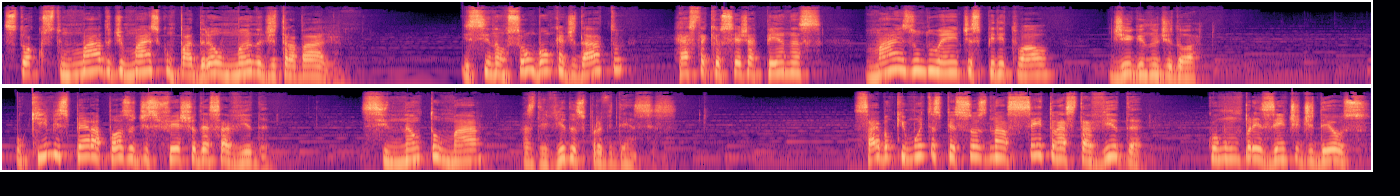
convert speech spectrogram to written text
Estou acostumado demais com o padrão humano de trabalho. E se não sou um bom candidato, resta que eu seja apenas mais um doente espiritual digno de dó. O que me espera após o desfecho dessa vida, se não tomar as devidas providências? Saibam que muitas pessoas não aceitam esta vida como um presente de Deus.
